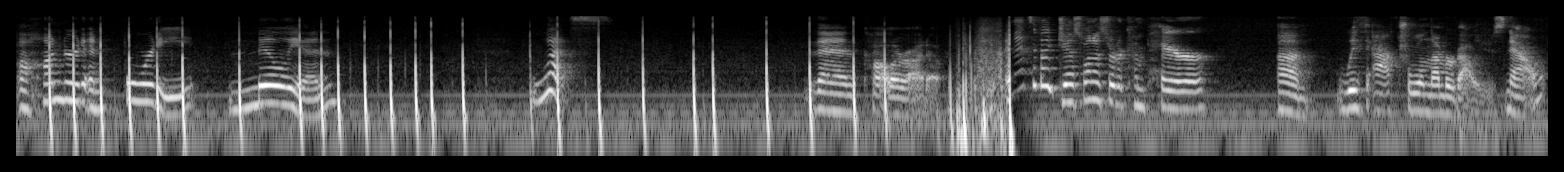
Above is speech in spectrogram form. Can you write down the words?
140 million less than Colorado. And that's if I just want to sort of compare um, with actual number values. Now,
